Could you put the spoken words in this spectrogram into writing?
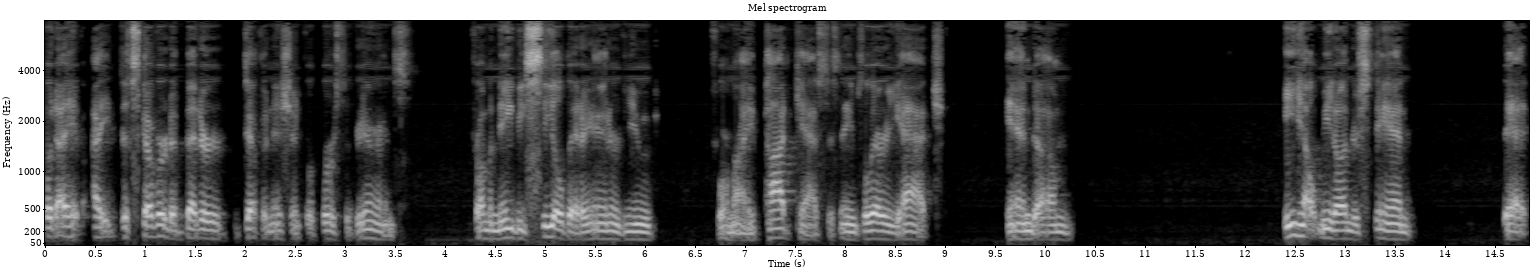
But I, I discovered a better definition for perseverance from a Navy SEAL that I interviewed for my podcast. His name's Larry Yatch. And um, he helped me to understand that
